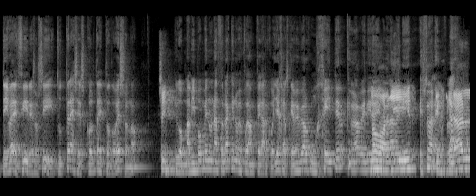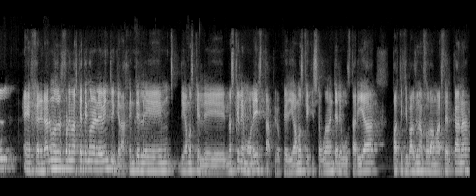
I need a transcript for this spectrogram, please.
te iba a decir, eso sí, tú traes escolta y todo eso, ¿no? Sí. Digo, a mí ponme en una zona que no me puedan pegar collejas, que me veo algún hater que me va a venir no, a venir. En general, en general, uno de los problemas que tengo en el evento y que la gente le, digamos que le, no es que le molesta, pero que digamos que, que seguramente le gustaría participar de una forma más cercana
